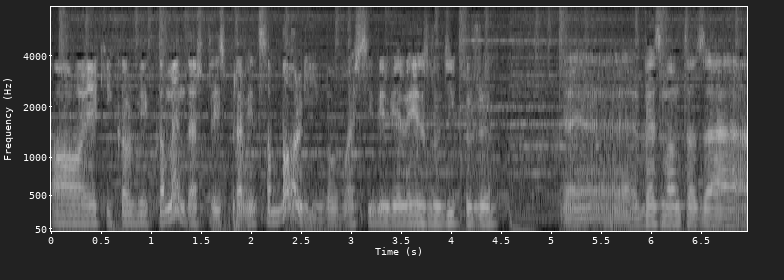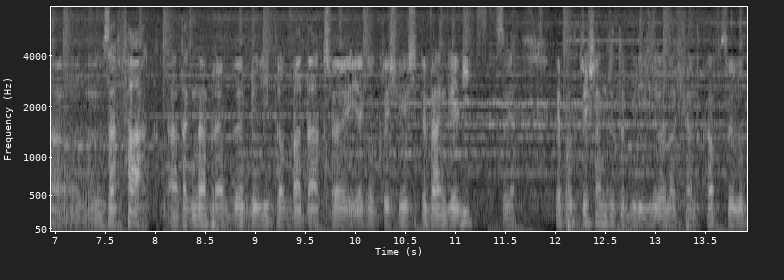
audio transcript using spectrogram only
o jakikolwiek komentarz w tej sprawie, co boli, bo właściwie wiele jest ludzi, którzy e, wezmą to za, za fakt, a tak naprawdę byli to badacze, jak określiłeś, ewangeliccy. Ja podkreślam, że to byli zielonoświątkowcy lub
